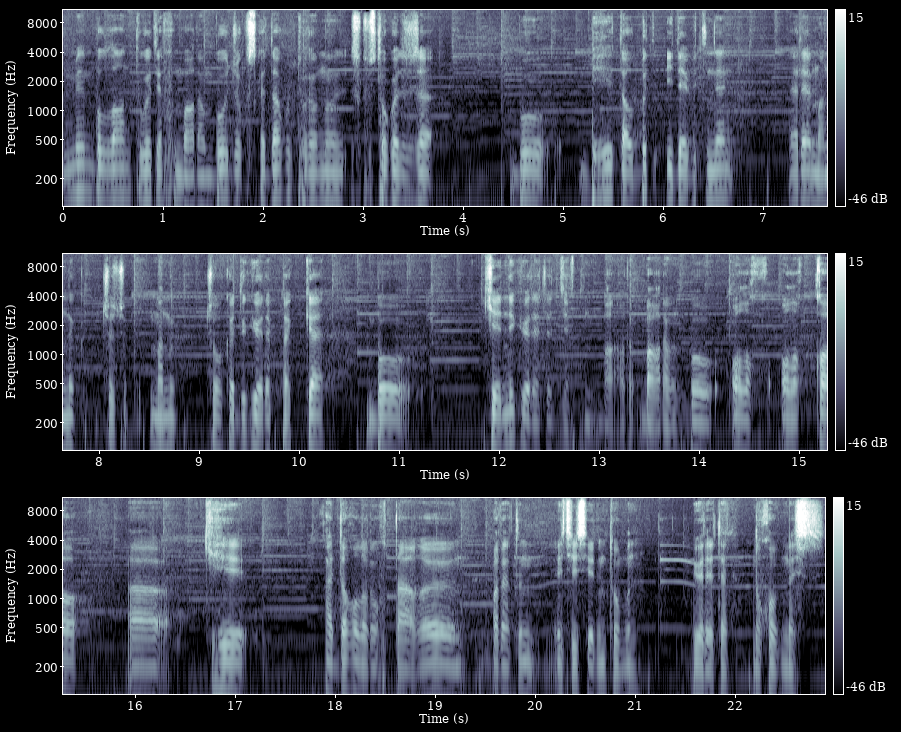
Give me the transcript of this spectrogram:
Мен булган туга тефин бардым. Бу Жокскайда культураны искусство колледжа бу бейт албыт идебитинен эре маннык чочуп маннык чолкады көрөппекке бу кенни көрөтө дефин бардым. Бу олок олокко э, ки кайда олоруктагы баратын эчесерин томун үйрәтер духовность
